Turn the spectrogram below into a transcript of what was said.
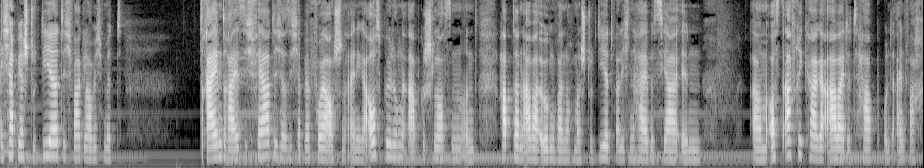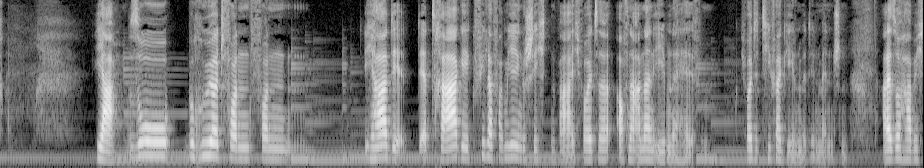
Ich habe ja studiert, ich war, glaube ich, mit 33 fertig. Also ich habe ja vorher auch schon einige Ausbildungen abgeschlossen und habe dann aber irgendwann nochmal studiert, weil ich ein halbes Jahr in ähm, Ostafrika gearbeitet habe und einfach ja, so berührt von, von ja, der, der Tragik vieler Familiengeschichten war. Ich wollte auf einer anderen Ebene helfen. Ich wollte tiefer gehen mit den Menschen. Also habe ich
